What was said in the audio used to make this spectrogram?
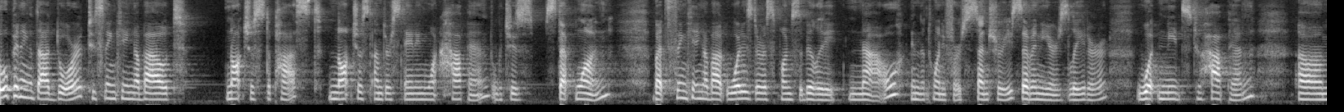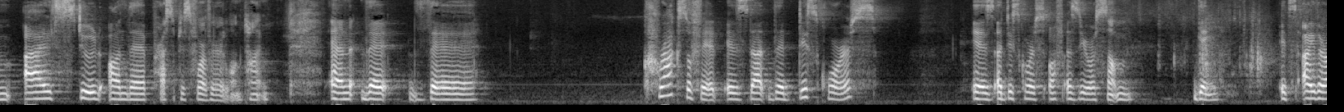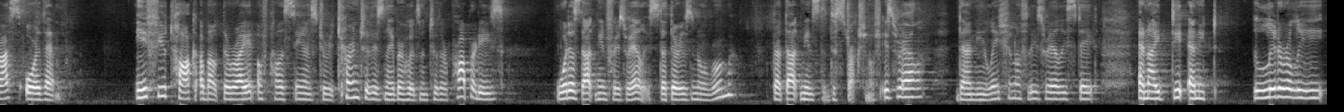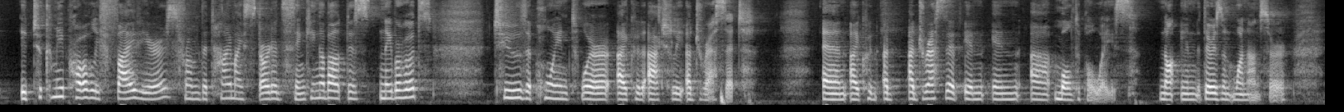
opening that door to thinking about not just the past, not just understanding what happened, which is step one, but thinking about what is the responsibility now in the 21st century, seven years later, what needs to happen, um, I stood on the precipice for a very long time. And the, the crux of it is that the discourse is a discourse of a zero sum game. It's either us or them if you talk about the right of Palestinians to return to these neighborhoods and to their properties, what does that mean for Israelis? That there is no room? That that means the destruction of Israel, the annihilation of the Israeli state? And I did, and it literally, it took me probably five years from the time I started thinking about these neighborhoods to the point where I could actually address it and I could ad- address it in in uh, multiple ways. Not in there isn't one answer,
